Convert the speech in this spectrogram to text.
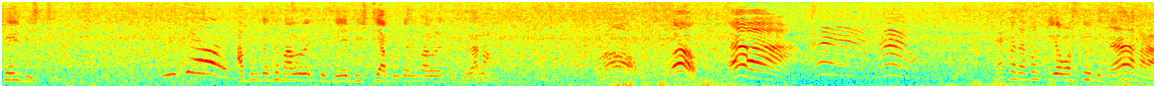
সেই বৃষ্টি। আব্বুর কাছে ভালো লাগতেছে, এই বৃষ্টি আব্বুর কাছে ভালো লাগতেছে, জানো? Wow wow! দেখো দেখো, কি অবস্থা হইতেছে, আহা!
